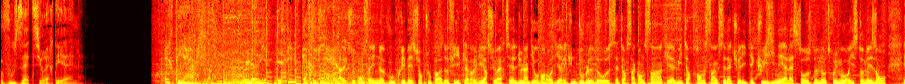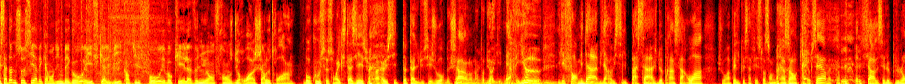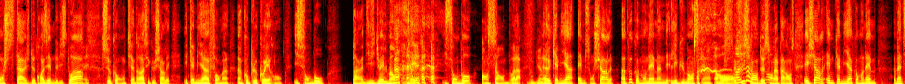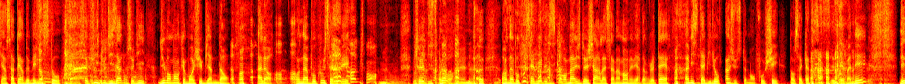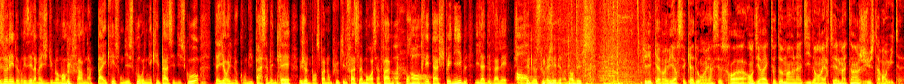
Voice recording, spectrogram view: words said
vous êtes sur RTL. RTL. L'œil de Philippe Cavrivière. Avec ce conseil, ne vous privez surtout pas de Philippe Cavrivière sur RTL du lundi au vendredi avec une double dose, 7h55 et à 8h35, c'est l'actualité cuisinée à la sauce de notre humoriste maison. Et ça donne ceci avec Amandine Bégaud et Yves Calvi quand il faut évoquer la venue en France du roi Charles III. Beaucoup se sont extasiés sur la réussite totale du séjour de Charles. On a entendu, oh, il est merveilleux, il est formidable, il a réussi le passage de prince à roi. Je vous rappelle que ça fait 75 ans qu'il observe. Charles, c'est le plus long stage de troisième de l'histoire. Ce qu'on retiendra, c'est que Charles et Camilla forment un, un couple cohérent. Ils sont beaux. Pas individuellement, mais ils sont beaux ensemble. Voilà. Euh, Camilla aime son Charles un peu comme on aime un légume ancien, se fichant de son apparence. Et Charles aime Camilla comme on aime ah ben tiens, sa paire de Méphisto. On se fiche du design, on se dit, du moment que moi je suis bien dedans. Alors, on a beaucoup salué le discours. on a beaucoup salué le discours hommage de Charles à sa maman, mais mère d'Angleterre, Mamie Stabilo, injustement fauchée dans sa 96e année. Désolé de briser la magie du moment, mais Charles n'a pas écrit son discours, il n'écrit pas ses discours. D'ailleurs, il ne conduit pas sa Bentley. Je ne pense pas non plus qu'il fasse l'amour à sa femme. Pour toutes les tâches pénibles, il a des valets. Chargés de le soulager, bien entendu. Philippe Cavrivière, c'est cadeau. Hein. Ce sera en direct demain lundi dans RTL Matin, juste avant 8h.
